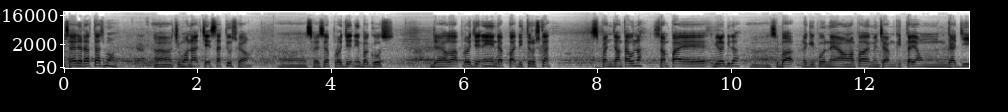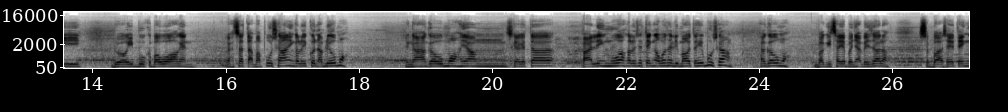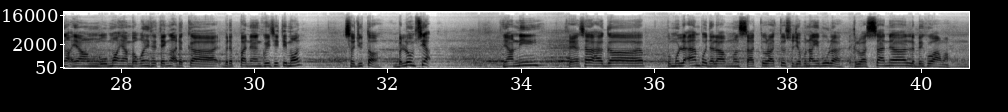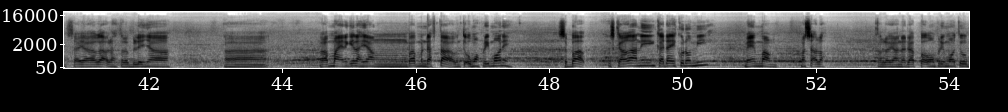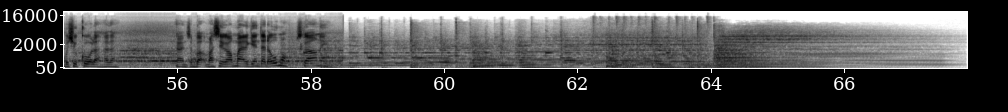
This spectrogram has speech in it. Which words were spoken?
Uh, saya dah daftar semua. Uh, cuma nak cek status sekarang. Uh, saya rasa projek ni bagus. Dia harap projek ni dapat diteruskan sepanjang tahun lah sampai bila-bila. Uh, sebab lagi pun yang apa macam kita yang gaji 2000 ke bawah kan. Rasa tak mampu sekarang ni kalau ikut nak beli rumah. Dengan harga rumah yang saya kata paling murah kalau saya tengok pun 500 ribu sekarang harga rumah bagi saya banyak beza lah sebab saya tengok yang rumah yang baru ni saya tengok dekat berdepan dengan Queen City Mall sejuta. Belum siap. Yang ni saya rasa harga permulaan pun dalam 176 ribu lah. Keluasan dia lebih kurang lah. Saya harap lah kalau belinya uh, ramai lagi lah yang apa, mendaftar untuk rumah prima ni. Sebab sekarang ni keadaan ekonomi memang masalah kalau yang dah dapat orang prima tu bersyukurlah kata. kan sebab masih ramai lagi yang tak ada rumah sekarang ni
